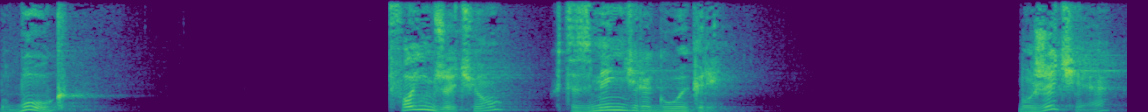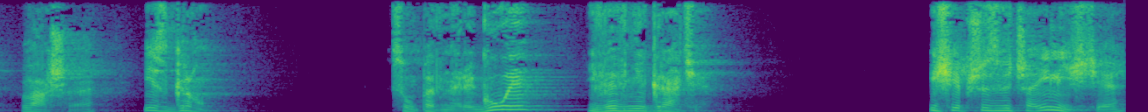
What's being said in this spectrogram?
bo Bóg w Twoim życiu chce zmienić reguły gry. Bo życie Wasze jest grą. Są pewne reguły i Wy w nie gracie. I się przyzwyczailiście,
